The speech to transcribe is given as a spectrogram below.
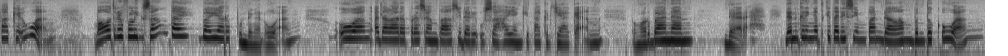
pakai uang. Mau traveling santai, bayar pun dengan uang. Uang adalah representasi dari usaha yang kita kerjakan, pengorbanan, darah, dan keringat kita disimpan dalam bentuk uang.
